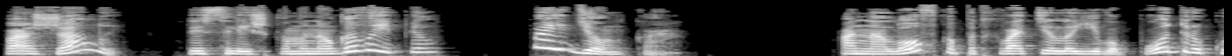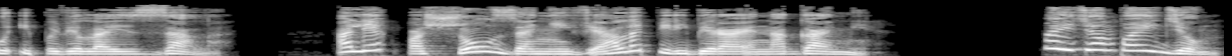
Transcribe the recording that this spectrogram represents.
«Пожалуй, ты слишком много выпил. Пойдем-ка». Она ловко подхватила его под руку и повела из зала. Олег пошел за ней вяло, перебирая ногами. «Пойдем, пойдем»,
